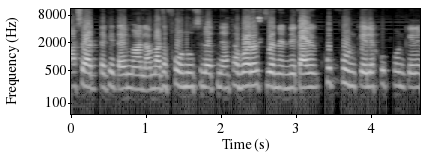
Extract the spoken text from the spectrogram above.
असं वाटतं की ताई मला माझा फोन उचलत नाही. आता बऱ्याच जणांनी काय खूप फोन केले खूप फोन केले.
